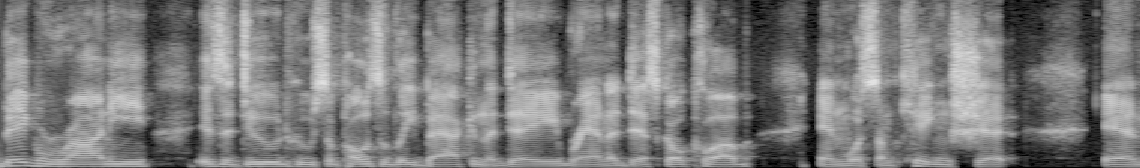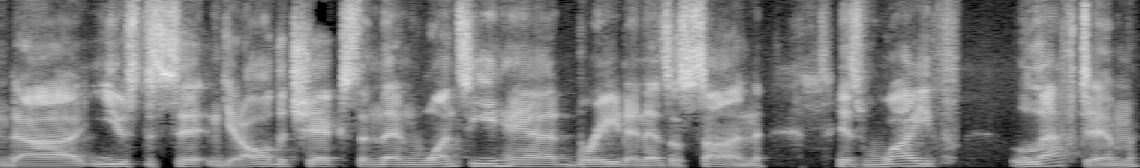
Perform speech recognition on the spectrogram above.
big Ronnie is a dude who supposedly back in the day ran a disco club and was some king shit and uh, used to sit and get all the chicks. And then once he had Braden as a son, his wife left him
